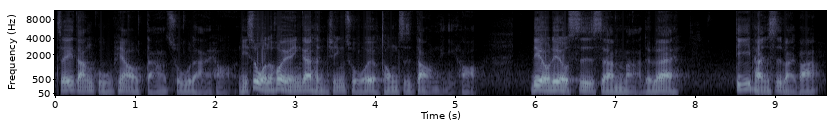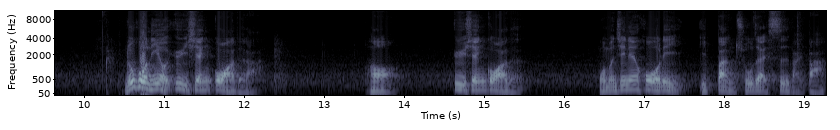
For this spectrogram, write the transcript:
这一档股票打出来哈，你是我的会员，应该很清楚，我有通知到你哈，六六四三嘛，对不对？第一盘四百八，如果你有预先挂的啦，好。预先挂的，我们今天获利一半出在四百八，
